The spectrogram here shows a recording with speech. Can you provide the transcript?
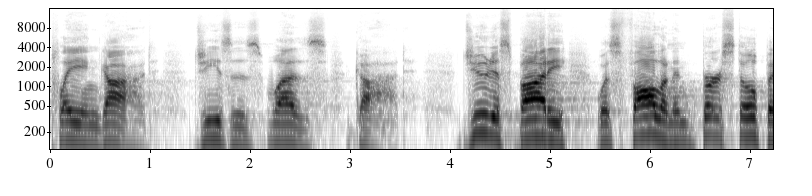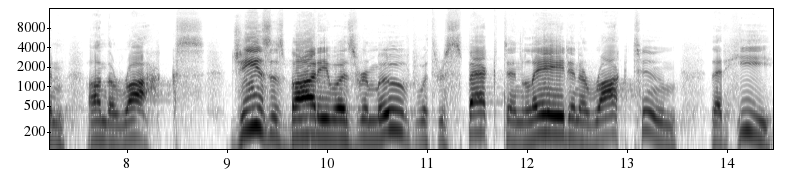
playing God. Jesus was God. Judas' body was fallen and burst open on the rocks. Jesus' body was removed with respect and laid in a rock tomb that he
